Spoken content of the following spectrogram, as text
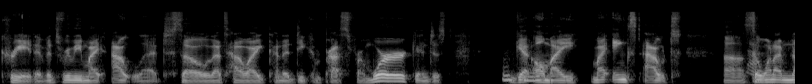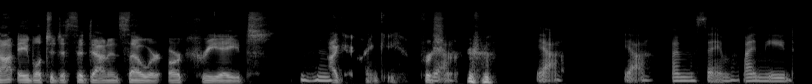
creative. It's really my outlet. So that's how I kind of decompress from work and just mm-hmm. get all mm-hmm. my my angst out. Uh, yeah. So when I'm not able to just sit down and sew or, or create, mm-hmm. I get cranky for yeah. sure. yeah, yeah, I'm the same. I need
